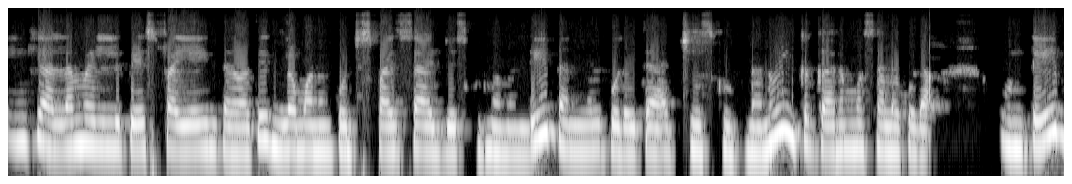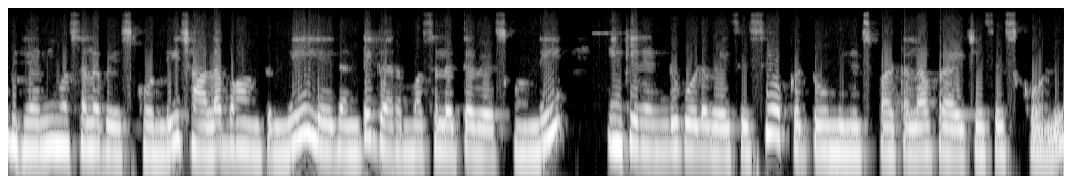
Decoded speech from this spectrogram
ఇంక అల్లం వెల్లుల్లి పేస్ట్ ఫ్రై అయిన తర్వాత ఇందులో మనం కొంచెం స్పైసెస్ యాడ్ చేసుకుంటున్నామండి ధనియాల పొడి అయితే యాడ్ చేసుకుంటున్నాను. ఇంకా గరం మసాలా కూడా. ఉంటే బిర్యానీ మసాలా వేసుకోండి చాలా బాగుంటుంది. లేదంటే గరం మసాలా అయితే వేసుకోండి. ఇంక రెండు కూడా వేసేసి ఒక టూ మినిట్స్ పాటు అలా ఫ్రై చేసేసుకోండి.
